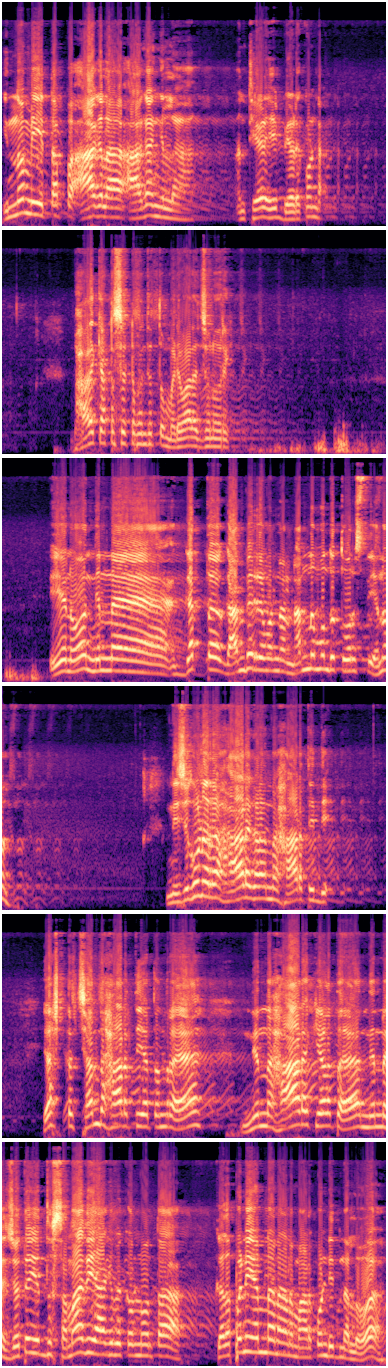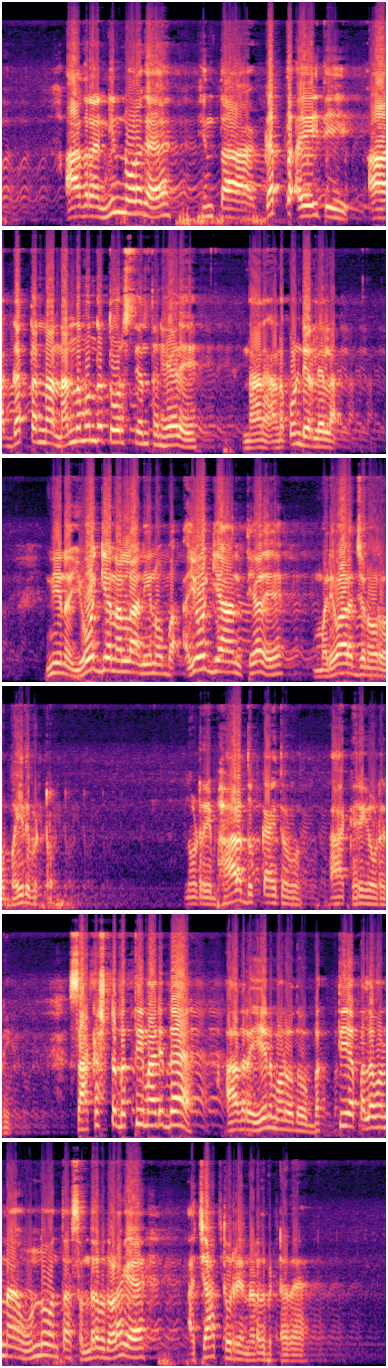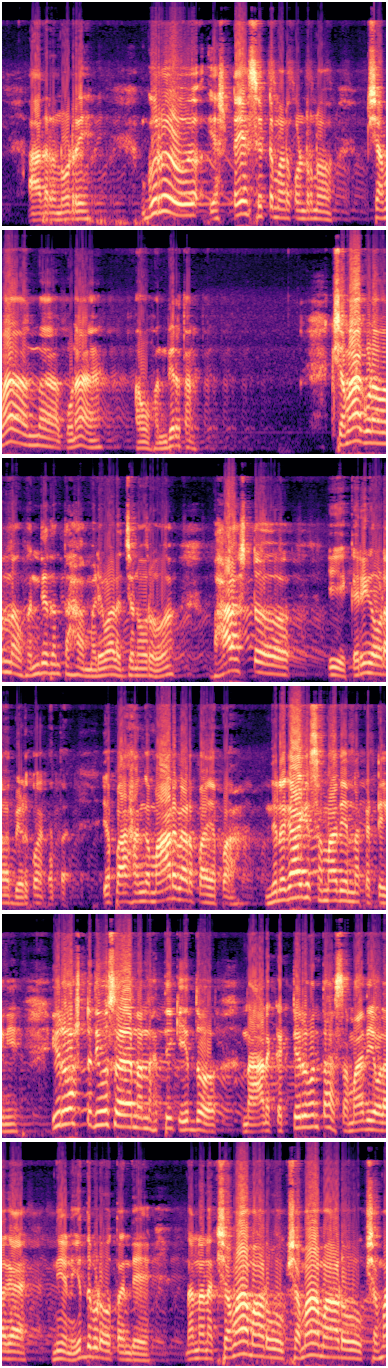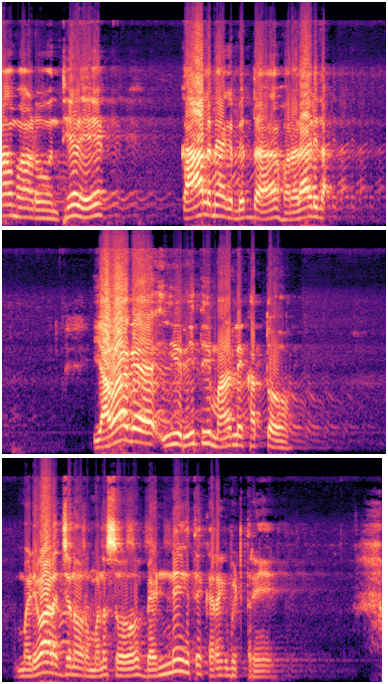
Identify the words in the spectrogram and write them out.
ಇನ್ನೊಮ್ಮೆ ಈ ತಪ್ಪು ಆಗಲ್ಲ ಆಗಂಗಿಲ್ಲ ಅಂತ ಹೇಳಿ ಬೇಡ್ಕೊಂಡ. ಬಹಳ ಕೆಟ್ಟ ಸಿಟ್ಟು ಬಂದಿತ್ತು ಮಡಿವಾಳ ಅಜ್ಜನವ್ರಿಗೆ ಏನು ನಿನ್ನ ಗತ್ತ ಗಾಂಭೀರ್ಯವನ್ನ ನನ್ನ ಮುಂದೆ ತೋರಿಸ್ತೀಯೇನು? ನಿಜಗುಣರ ಹಾಡುಗಳನ್ನು ಹಾಡ್ತಿದ್ದಿ. ಎಷ್ಟು ಚಂದ ಹಾಡ್ತಿ ಅಂತಂದ್ರೆ ನಿನ್ನ ಹಾಡ ಕೇಳ್ತ ನಿನ್ನ ಜೊತೆ ಇದ್ದು ಸಮಾಧಿ ಆಗಬೇಕು ಅನ್ನುವಂತ ಕಲ್ಪನೆಯನ್ನ ನಾನು ಮಾಡ್ಕೊಂಡಿದ್ನಲ್ಲೋ? ಆದ್ರ ನಿನ್ನೊಳಗ ಇಂಥ ಗತ್ತ ಐತಿ, ಆ ಗತ್ತನ್ನ ನನ್ನ ಮುಂದೆ ತೋರಿಸ್ತಿ ಅಂತ ಹೇಳಿ ನಾನು ಅನ್ಕೊಂಡಿರ್ಲಿಲ್ಲ. ನೀನು ಯೋಗ್ಯನಲ್ಲ, ನೀನೊಬ್ಬ ಅಯೋಗ್ಯ ಅಂತೇಳಿ ಮಡಿವಾಳ ಜನವರು ಬೈದು ಬಿಟ್ರು. ನೋಡ್ರಿ ಬಹಳ ದುಃಖ ಆಯ್ತು ಆ ಕರಿಗೌಡನಿಗೆ. ಸಾಕಷ್ಟು ಭಕ್ತಿ ಮಾಡಿದ್ದ. ಆದ್ರೆ ಏನು ಮಾಡೋದು, ಭಕ್ತಿಯ ಫಲವನ್ನ ಉಣ್ಣುವಂತ ಸಂದರ್ಭದೊಳಗೆ ಅಚಾತುರ್ಯ ನಡೆದು ಬಿಟ್ಟದೆ. ಆದ್ರ ನೋಡ್ರಿ, ಗುರು ಎಷ್ಟೇ ಸಿಟ್ಟು ಮಾಡಿಕೊಂಡ್ರು ಕ್ಷಮಾ ಅನ್ನ ಗುಣ ಅವ ಹೊಂದಿರ್ತಾನ. ಕ್ಷಮಾ ಗುಣವನ್ನ ಹೊಂದಿದಂತಹ ಮಡಿವಾಳಜ್ಜನವರು ಬಹಳಷ್ಟು ಈ ಕರಿಗೌಡ ಬೇಡ್ಕೋಕತ್ತ ಯಪ್ಪ, ಹಂಗ ಮಾಡಬೇಡಪ್ಪ ಯಪ್ಪ ನಿನಗಾಗಿ ಸಮಾಧಿಯನ್ನ ಕಟ್ಟೀನಿ. ಇರುವಷ್ಟು ದಿವಸ ನನ್ನ ಹತ್ತಿಕೆ ಇದ್ದು ನಾನು ಕಟ್ಟಿರುವಂತಹ ಸಮಾಧಿಯೊಳಗ ನೀನು ಇದ್ದು ಬಿಡುವ ತಂದೆ. ನನ್ನನ್ನು ಕ್ಷಮಾ ಮಾಡು ಕ್ಷಮಾ ಮಾಡು ಕ್ಷಮಾ ಮಾಡು ಅಂಥೇಳಿ ಕಾಲ ಮ್ಯಾಗ ಬಿದ್ದ ಹೊರಳಾಡಿದ. ಯಾವಾಗ ಈ ರೀತಿ ಮಾಡ್ಲಿಕ್ಕೆ ಹತ್ತೋ ಮಡಿವಾಳಜ್ಜನವರ ಮನಸ್ಸು ಬೆಣ್ಣೆಗತೆ ಬೆಣ್ಣೆ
